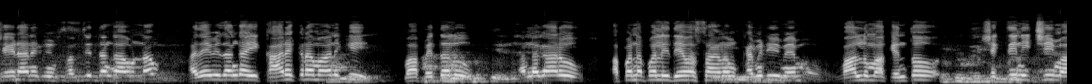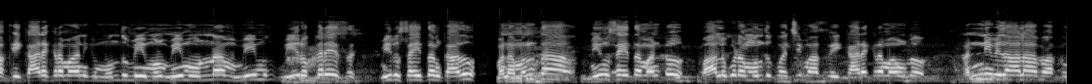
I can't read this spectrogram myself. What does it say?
చేయడానికి మేము సంసిద్ధంగా ఉన్నాం. అదేవిధంగా ఈ కార్యక్రమానికి మా పెద్దలు అన్నగారు అప్పన్నపల్లి దేవస్థానం కమిటీ మేము వాళ్ళు మాకు ఎంతో శక్తినిచ్చి మాకు ఈ కార్యక్రమానికి ముందు మేము మేము ఉన్నాము మేము మీరొక్కరే స- మీరు సైతం కాదు మనమంతా మేము సైతం అంటూ వాళ్ళు కూడా ముందుకు వచ్చి మాకు ఈ కార్యక్రమంలో అన్ని విధాల మాకు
